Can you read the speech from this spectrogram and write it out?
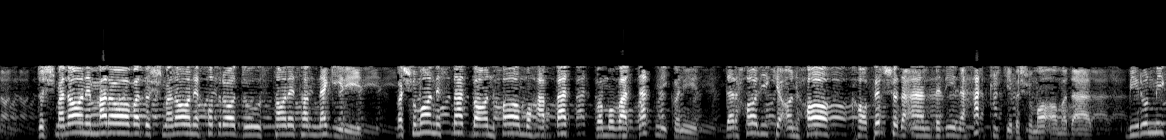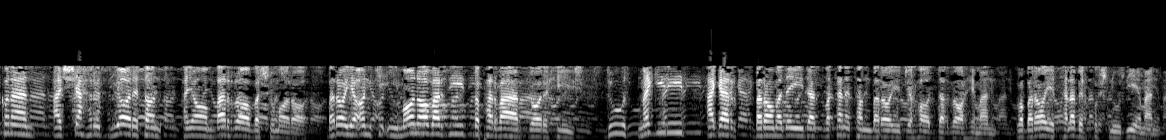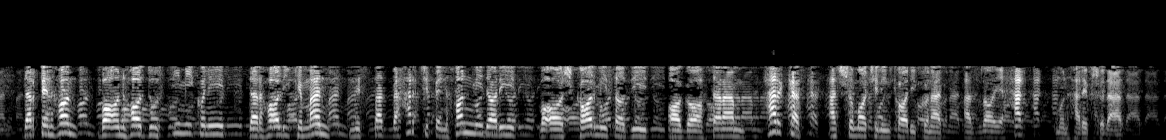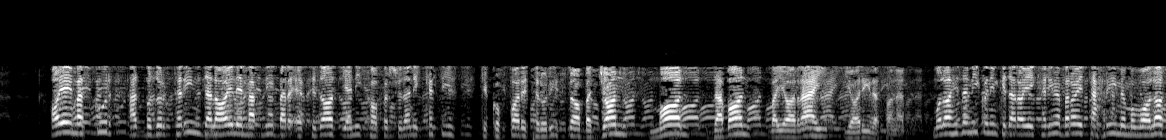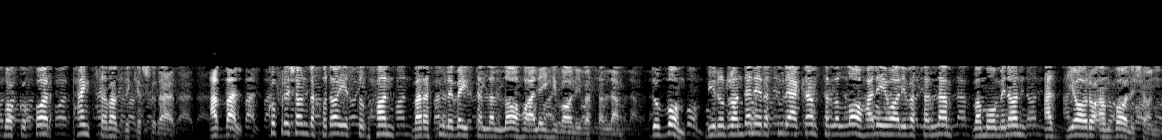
دشمنان مرا و دشمنان خود را دوستانتان نگیرید و شما نسبت به آنها محبت و مودت می کنید در حالی که آنها کافر شده اند به دین حقی که به شما آمده است. بیرون می کنند از شهر و دیارتان پیامبر را و شما را. برای آنکه ایمان آوردید به پروردگار خویش دوست مگیرید اگر برآمده اید از وطنتان برای جهاد در راه من و برای طلب خوشنودی من. در پنهان با آنها دوستی می کنید در حالی که من نسبت به هر پنهان می دارید و آشکار می سازید آگاهترم هر کس از شما چنین کاری کند از راه حق منحرف شده است. آیه مذکور از بزرگترین دلایل مبنی بر ارتداد یعنی کافر شدن کسی است که کفار تروریست را به جان مال زبان و یا رأی یاری رساند. ملاحظه می‌کنیم که در آیه کریمه برای تحریم موالات با کفار پنج سبب ذکر شده است. اول کفرشان به خدای سبحان و رسول وی صلی الله علیه و آله و سلم. دوم بیرون راندن رسول اکرم صلی الله علیه و آله و سلم و مؤمنان از دیار و اموالشان.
